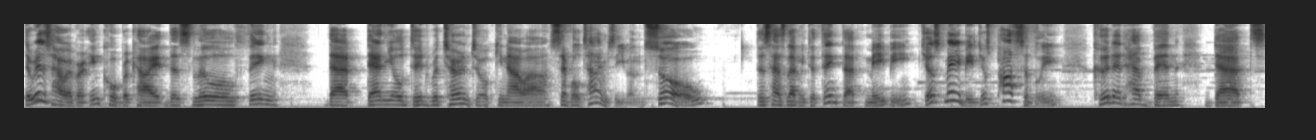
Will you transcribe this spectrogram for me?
There is, however, in Cobra Kai, this little thing that Daniel did return to Okinawa several times, even. So, this has led me to think that maybe, just maybe, just possibly, could it have been that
